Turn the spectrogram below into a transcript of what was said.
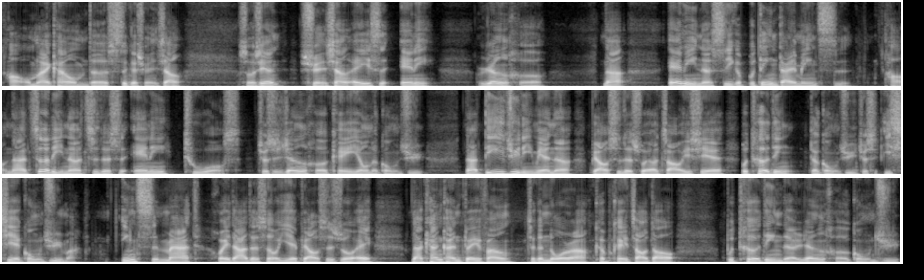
好，我们来看我们的四个选项。首先，选项 A 是 any 任何。那 any 呢是一个不定代名词。好，那这里呢指的是 any tools，就是任何可以用的工具。那第一句里面呢，表示的说要找一些不特定的工具，就是一些工具嘛。因此，Matt 回答的时候也表示说，哎，那看看对方这个 Nora 可不可以找到不特定的任何工具。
